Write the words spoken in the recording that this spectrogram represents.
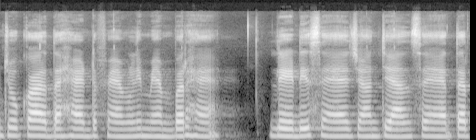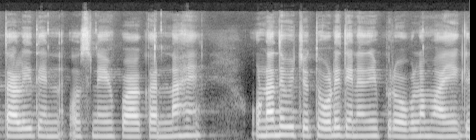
ਜੋ ਘਰ ਦਾ ਹੈੱਡ ਫੈਮਿਲੀ ਮੈਂਬਰ ਹੈ ਲੇਡੀਜ਼ ਹੈ ਜਾਂ ਜੈਂਟਸ ਹੈ 43 ਦਿਨ ਉਸਨੇ ਉਪਾਅ ਕਰਨਾ ਹੈ। ਉਹਨਾਂ ਦੇ ਵਿੱਚੋਂ ਥੋੜੇ ਦਿਨਾਂ ਦੀ ਪ੍ਰੋਬਲਮ ਆਏਗੀ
